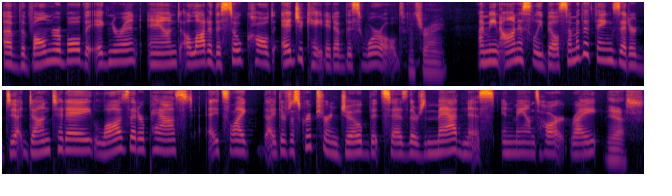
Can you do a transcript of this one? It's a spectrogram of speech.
of the vulnerable, the ignorant, and a lot of the so called educated of this world. That's right. I mean, honestly, Bill, some of the things that are d- done today, laws that are passed, it's like there's a scripture in Job that says there's madness in man's heart, right? Yes.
